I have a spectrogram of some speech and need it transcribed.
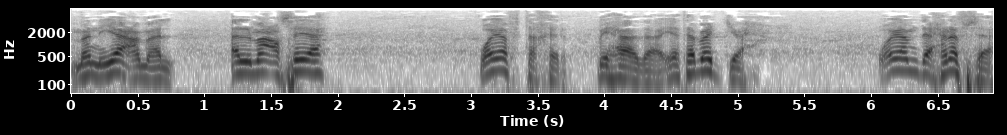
من يعمل المعصية ويفتخر بهذا يتبجح ويمدح نفسه.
